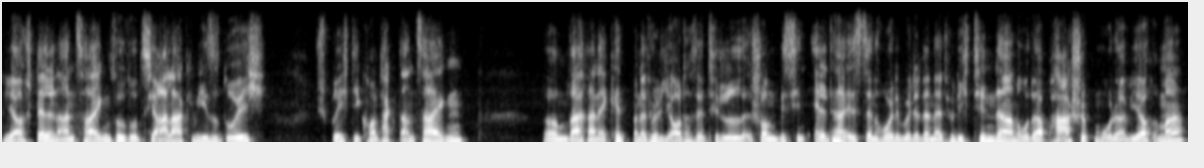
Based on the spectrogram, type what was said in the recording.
ja, Stellenanzeigen zur Sozialakquise durch, sprich die Kontaktanzeigen. Ähm, daran erkennt man natürlich auch, dass der Titel schon ein bisschen älter ist, denn heute würde er natürlich Tindern oder Paarschippen oder wie auch immer.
